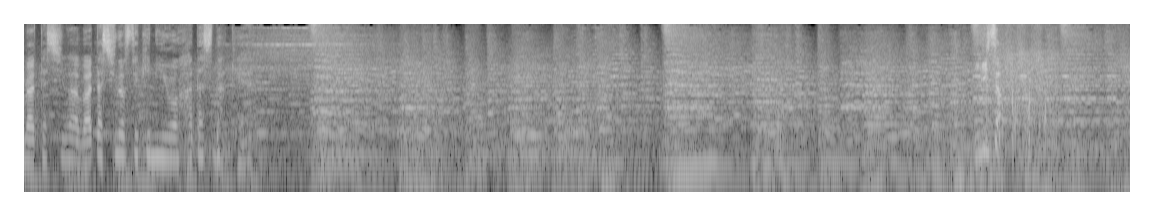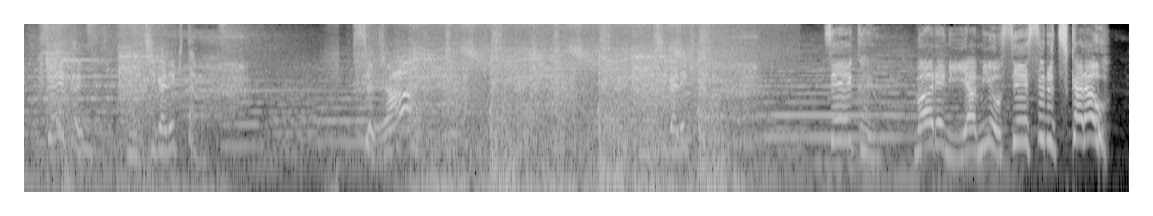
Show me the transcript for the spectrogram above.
私は私の責任を果たすだけ。いざ。正解道ができたわ。せや道ができた正解よ。我に闇を制する力を。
